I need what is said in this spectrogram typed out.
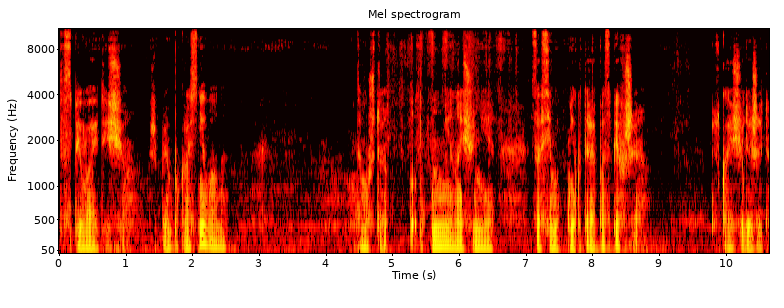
доспевает еще. Прям покраснела она. Потому что ну, она еще не совсем некоторая поспевшая. Пускай еще лежит.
